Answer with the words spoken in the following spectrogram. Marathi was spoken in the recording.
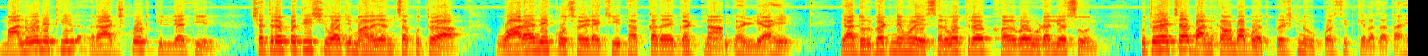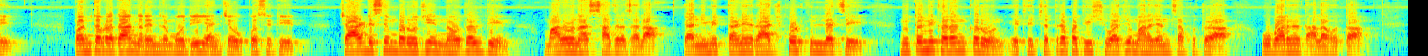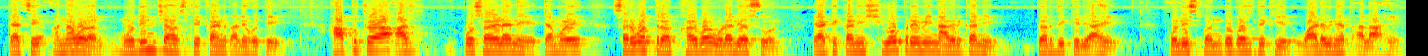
मालवण येथील राजकोट किल्ल्यातील छत्रपती शिवाजी महाराजांचा पुतळा वाऱ्याने कोसळल्याची धक्कादायक घटना घडली आहे. या दुर्घटनेमुळे सर्वत्र खळबळ उडाली असून पुतळ्याच्या बांधकामाबाबत प्रश्न उपस्थित केला जात आहे. पंतप्रधान नरेंद्र मोदी यांच्या उपस्थितीत चार डिसेंबर रोजी नौदल दिन मालवणात साजरा झाला. या निमित्ताने राजकोट किल्ल्याचे नूतनीकरण करून येथे छत्रपती शिवाजी महाराजांचा पुतळा उभारण्यात आला होता. त्याचे अनावरण मोदींच्या हस्ते करण्यात आले होते. हा पुतळा आज कोसळल्याने त्यामुळे सर्वत्र खळबळ उडाली असून या ठिकाणी शिवप्रेमी नागरिकांनी गर्दी केली आहे. पोलीस बंदोबस्त देखील वाढविण्यात आला आहे.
